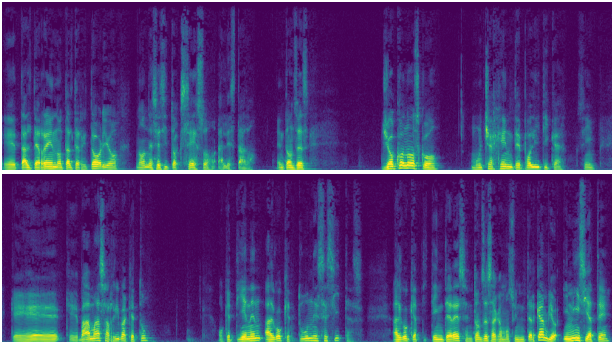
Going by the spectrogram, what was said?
eh, tal terreno, tal territorio, ¿no? Necesito acceso al Estado. Entonces, yo conozco mucha gente política, ¿sí? que, que va más arriba que tú, o que tienen algo que tú necesitas, algo que a ti te interesa. Entonces hagamos un intercambio. Iníciate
